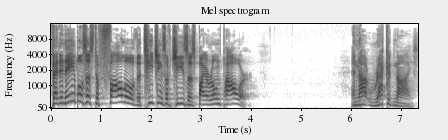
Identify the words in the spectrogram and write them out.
that enables us to follow the teachings of Jesus by our own power and not recognize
